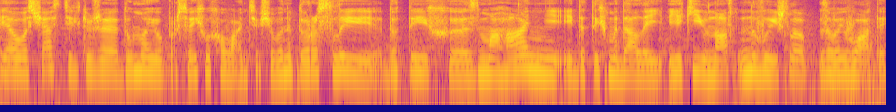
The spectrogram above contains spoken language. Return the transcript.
Я увесь час тільки вже думаю про своїх вихованців, щоб вони доросли до тих е, змагань і до тих медалей, які у нас не вийшло завоювати.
